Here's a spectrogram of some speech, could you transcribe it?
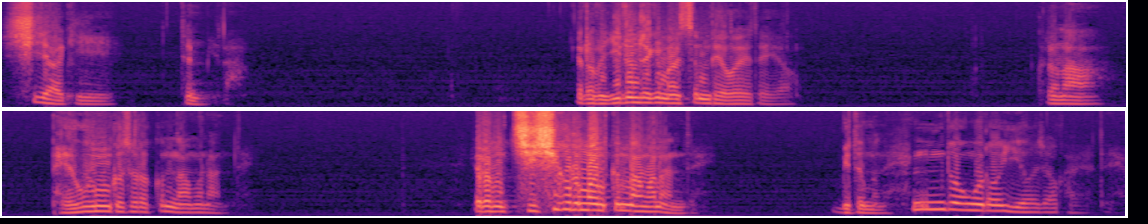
시작이 됩니다. 여러분, 이론적인 말씀 배워야 돼요. 그러나 배운 것으로 끝나면 안 돼. 여러분, 지식으로만 끝나면 안 돼. 믿음은 행동으로 이어져 가야 돼요.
